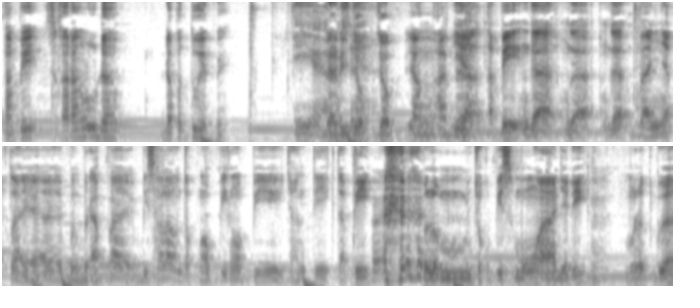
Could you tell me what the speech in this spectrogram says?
Tapi sekarang lu udah dapat duit nih? Iya dari job-job yang ada. Iya, tapi nggak nggak nggak banyak lah ya. Beberapa bisa lah untuk ngopi-ngopi cantik, tapi belum mencukupi semua. Jadi menurut gua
